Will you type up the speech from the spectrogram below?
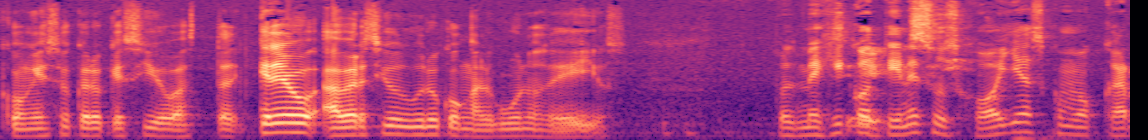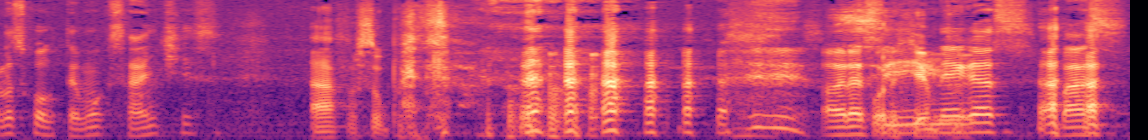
con eso creo que he sido bastante. Creo haber sido duro con algunos de ellos. Pues México Sí, tiene sí. sus joyas como Carlos Cuauhtémoc Sánchez. Ah, por supuesto. Ahora Por sí, ejemplo. Negas, vas.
